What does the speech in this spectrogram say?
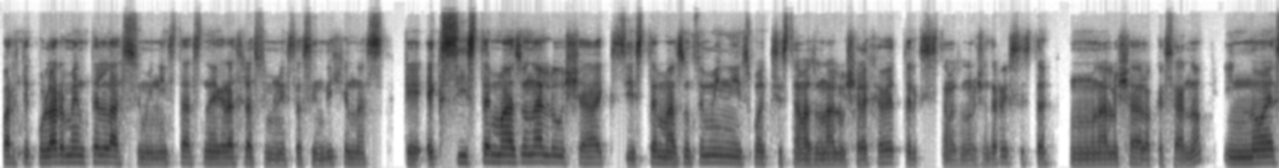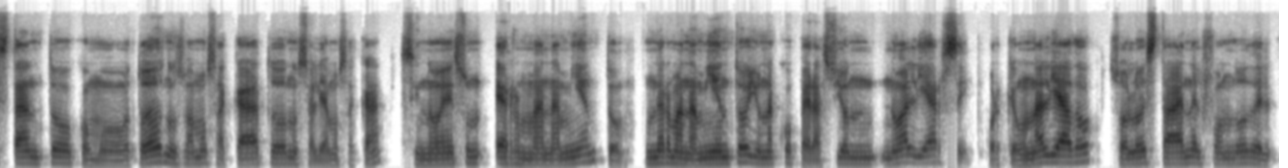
particularmente las feministas negras y las feministas indígenas, que existe más de una lucha, existe más de un feminismo, existe más de una lucha LGBT, existe más de una lucha antirracista, una lucha de lo que sea, ¿no? Y no es tanto como todos nos vamos acá, todos nos aliamos acá, sino es un hermanamiento, un hermanamiento y una cooperación, no aliarse, porque un aliado solo está en el fondo del,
